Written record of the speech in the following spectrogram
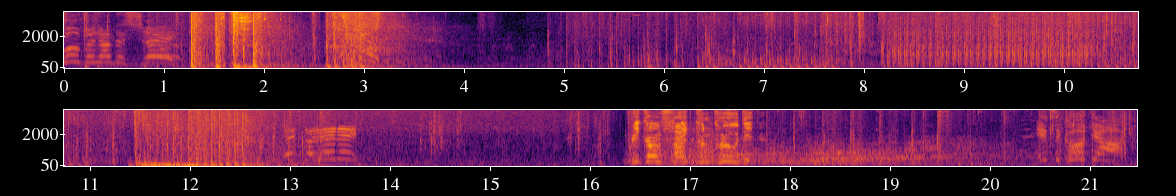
Movement on the street! Ist erledigt! Recon flight concluded. It's Sekunde! Movement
